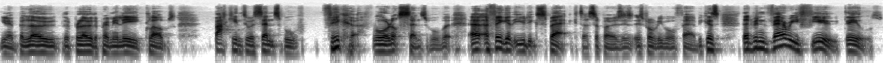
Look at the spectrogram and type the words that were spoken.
you know below the below the Premier League clubs, back into a sensible figure, or not sensible, but a, a figure that you'd expect, I suppose, is, is probably more fair because there'd been very few deals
